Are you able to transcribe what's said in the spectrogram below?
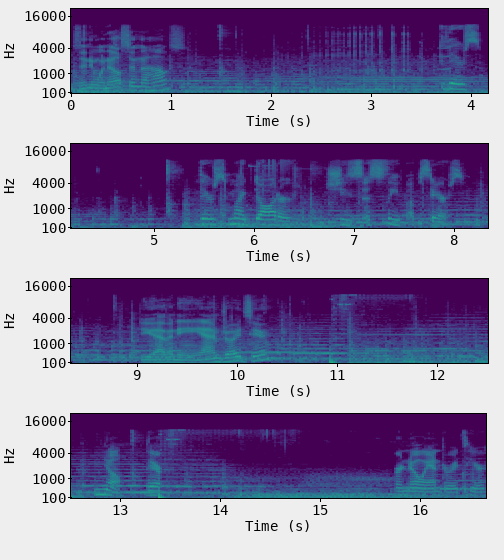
Is anyone else in the house? There's. There's my daughter. She's asleep upstairs. Do you have any androids here? No, there are no androids here.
